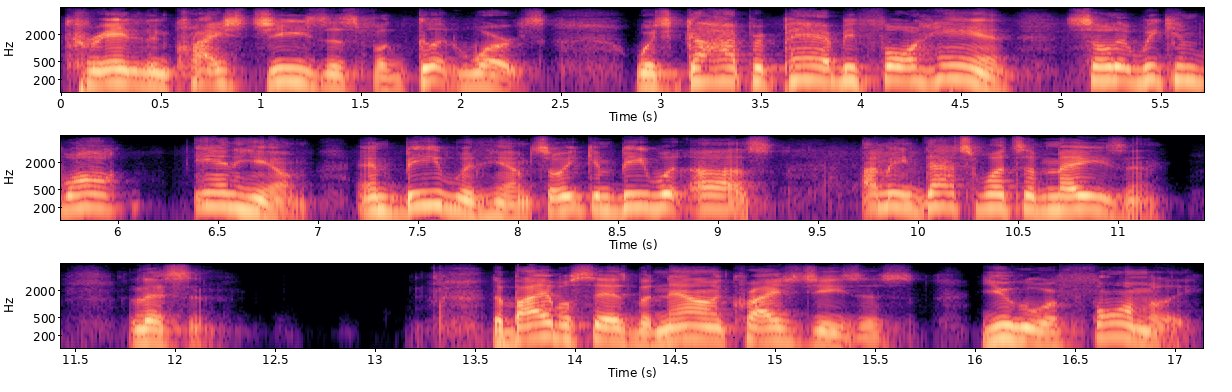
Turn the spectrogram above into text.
created in Christ Jesus for good works, which God prepared beforehand so that we can walk in him and be with him, so he can be with us. I mean, that's what's amazing. Listen, the Bible says, But now in Christ Jesus, you who were formerly,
